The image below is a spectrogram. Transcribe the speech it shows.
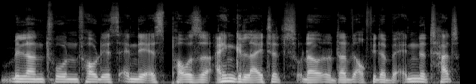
Millanton VDS NDS Pause eingeleitet oder, oder dann auch wieder beendet hat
